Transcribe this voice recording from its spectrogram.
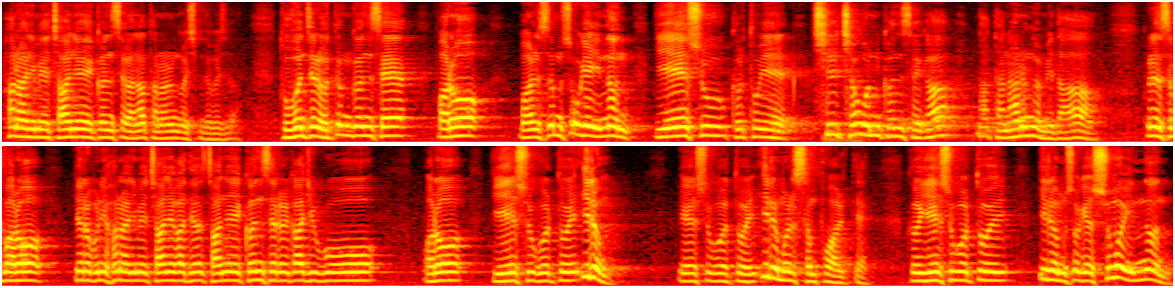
하나님의 자녀의 건세가 나타나는 것입니다. 그죠? 두 번째는 어떤 건세? 바로 말씀 속에 있는 예수 그리스도의 칠청원 건세가 나타나는 겁니다. 그래서 바로 여러분이 하나님의 자녀가 되어 자녀의 건세를 가지고 바로 예수 그리스도의 이름, 예수 그리스도의 이름을 선포할 때 그 예수 그리스도의 이름 속에 숨어 있는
